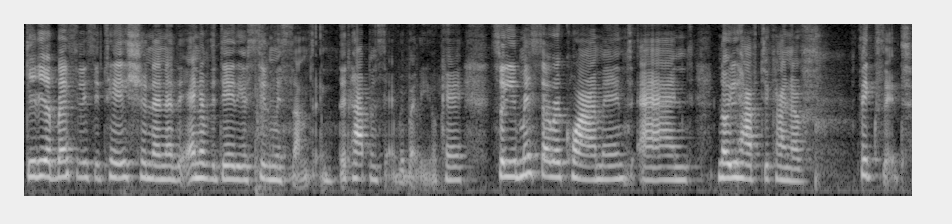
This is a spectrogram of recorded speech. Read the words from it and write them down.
did your best elicitation and at the end of the day you still miss something. That happens to everybody okay? So you missed a requirement and now you have to kind of fix it.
